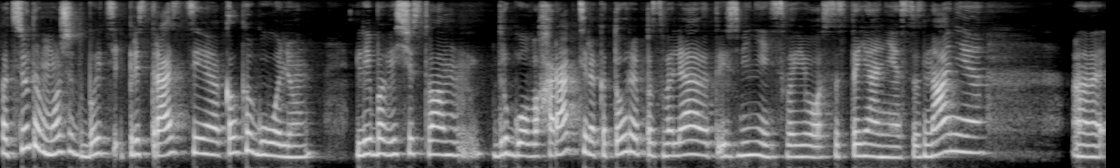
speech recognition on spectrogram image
Отсюда может быть пристрастие к алкоголю, либо веществам другого характера, которые позволяют изменить свое состояние сознания э,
